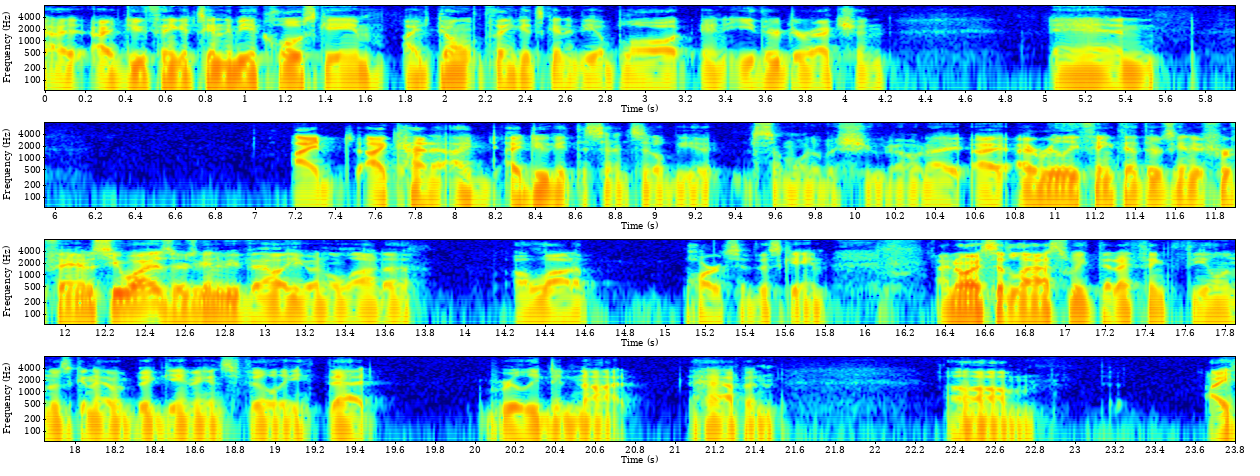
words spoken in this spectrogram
I, I do think it's going to be a close game. I don't think it's going to be a blowout in either direction, and I, I kind of, I, I do get the sense it'll be a, somewhat of a shootout. I, I, I really think that there's going to, for fantasy wise, there's going to be value in a lot of, a lot of parts of this game. I know I said last week that I think Thielen was going to have a big game against Philly. That really did not happen. Um, I,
